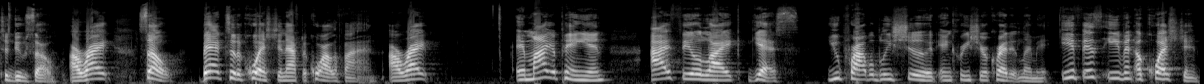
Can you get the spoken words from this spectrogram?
to do so. All right. So back to the question after qualifying. All right. In my opinion, I feel like, yes, you probably should increase your credit limit. If it's even a question,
